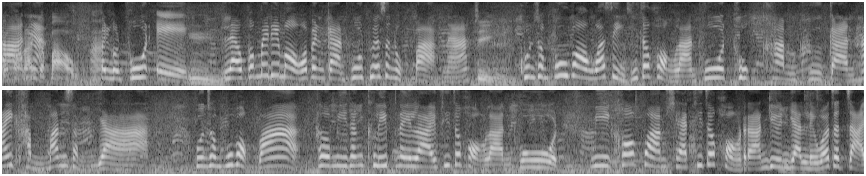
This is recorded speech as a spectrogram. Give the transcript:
ร้านเนี่ยเจ้าของร้านกระเป๋าอะ เป็นคนพูดเอง อืม แล้วก็ไม่ได้มองว่าเป็นการพูดเพื่อสนุกปากนะ จริง คุณชมพู่มองว่าสิ่งที่เจ้าของร้านพูดทุกคำคือการให้คำมั่นสัญญา คุณชมพู่บอกว่าเธอมีทั้งคลิปในไลฟ์ที่เจ้าของร้านพูด มีข้อความแชทที่เจ้าของร้านยืนยันเลยว่าจะจ่าย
